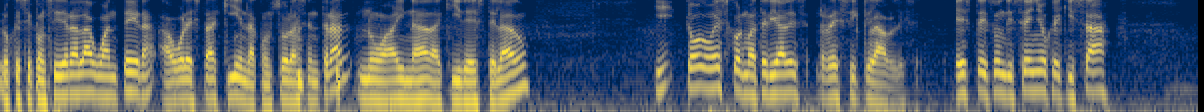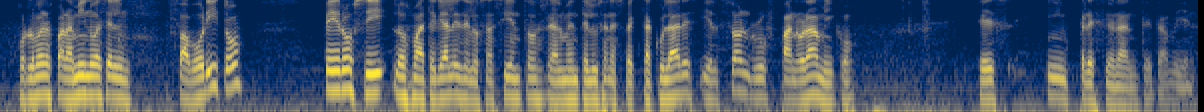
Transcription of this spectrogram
lo que se considera la guantera ahora está aquí en la consola central. No hay nada aquí de este lado. Y todo es con materiales reciclables. Este es un diseño que quizá por lo menos para mí no es el favorito, pero sí los materiales de los asientos realmente lucen espectaculares y el sunroof panorámico es impresionante también.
